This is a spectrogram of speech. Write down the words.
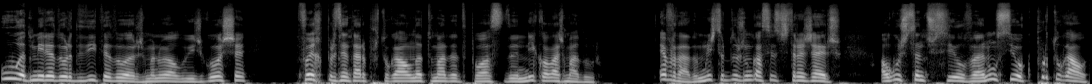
o admirador de ditadores Manuel Luís Goxa foi representar Portugal na tomada de posse de Nicolás Maduro. É verdade, o ministro dos Negócios Estrangeiros, Augusto Santos Silva, anunciou que Portugal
